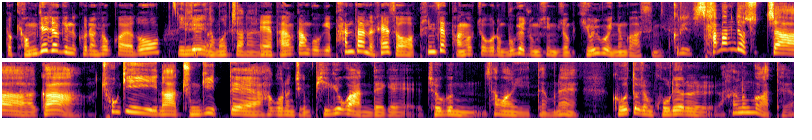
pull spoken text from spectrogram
또 경제적인 그런 효과에도 1년이 넘었잖아요. 예, 방역 당국이 판단을 해서 핀셋 방역 쪽으로 무게 중심이 좀 기울고 있는 것 같습니다. 그리고 사망자 숫자가 초기나 중기 때하고는 지금 비교가 안 되게 적은 상황이기 때문에 그것도 좀 고려를 하는 것 같아요.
